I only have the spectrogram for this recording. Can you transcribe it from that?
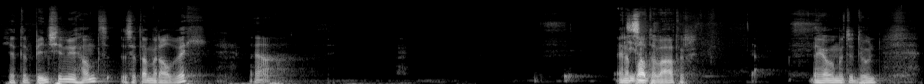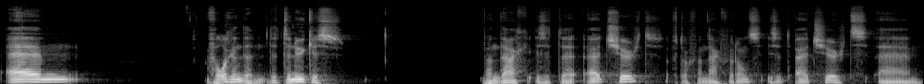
Je hebt een pintje in je hand, zet dat maar al weg. Ja. En een platte water. Ja. Dat gaan we moeten doen. Um, volgende, de tenuukjes. Vandaag is het de uitshirt, of toch vandaag voor ons, is het uitshirt um,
